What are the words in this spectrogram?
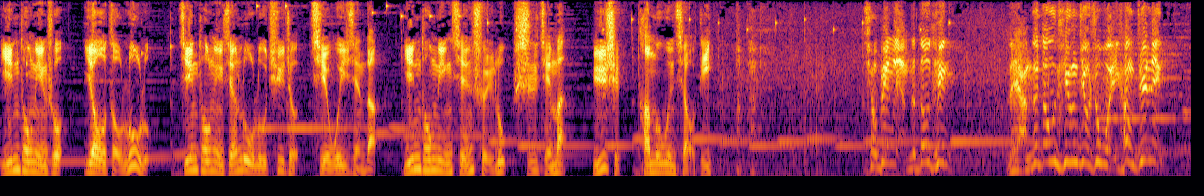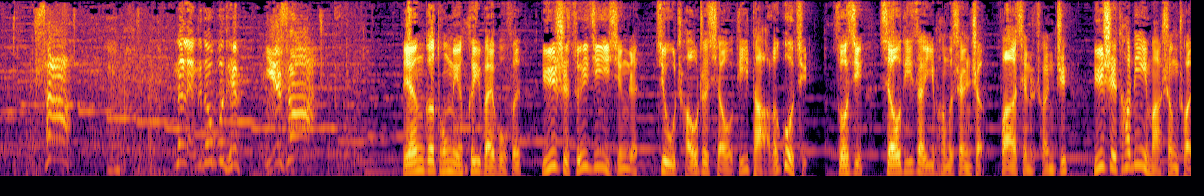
银统领说要走陆路。金统领嫌陆路曲折且危险大，银统领嫌水路时间慢，于是他们问小迪：“小兵两个都听，两个都听就是违抗军令，杀！那两个都不听也杀。”两个统领黑白不分，于是随即一行人就朝着小迪打了过去。所幸小迪在一旁的山上发现了船只，于是他立马上船，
